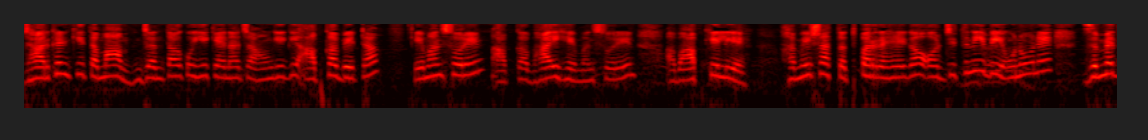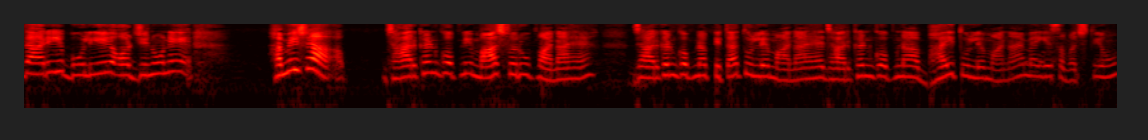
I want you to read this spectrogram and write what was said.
झारखंड की तमाम जनता को ये कहना चाहूँगी कि आपका बेटा हेमंत सोरेन, आपका भाई हेमंत सोरेन अब आपके लिए हमेशा तत्पर रहेगा और जितनी भी उन्होंने ज़िम्मेदारी बोलिए और जिन्होंने हमेशा झारखंड को अपनी माँ स्वरूप माना है झारखंड को अपना पिता तुल्य माना है झारखंड को अपना भाई तुल्य माना है। मैं ये समझती हूँ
